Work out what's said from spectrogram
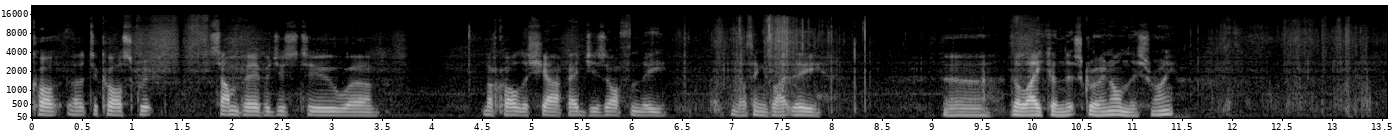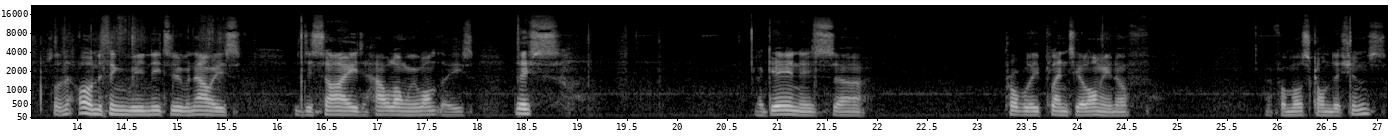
co uh, to coarse grit sandpaper just to uh, knock all the sharp edges off and the you know things like the uh, the lichen that's growing on this right so the only thing we need to do now is decide how long we want these. This again is uh, probably plenty long enough for most conditions.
